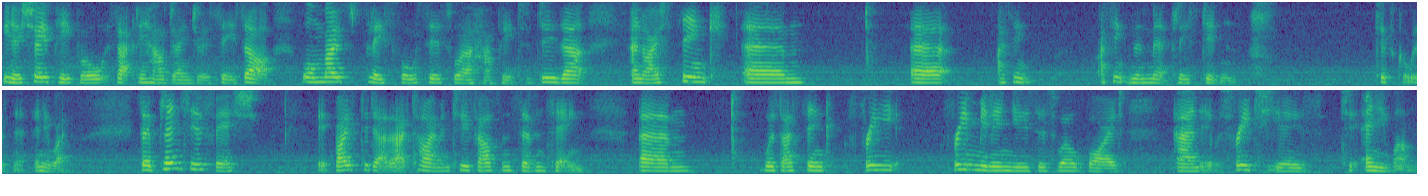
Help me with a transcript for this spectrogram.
you know show people exactly how dangerous these are. Well, most police forces were happy to do that, and I think um, uh, I think I think the Met Police didn't. Typical, isn't it? Anyway, so plenty of fish. It boasted at that time in 2017 um, was I think free 3 million users worldwide and it was free to use to anyone.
